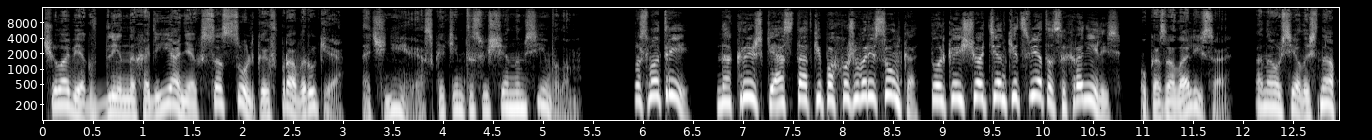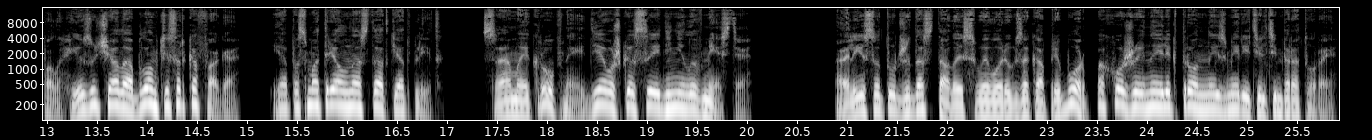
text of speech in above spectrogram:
Человек в длинных одеяниях с сосулькой в правой руке. Точнее, с каким-то священным символом. «Посмотри! На крышке остатки похожего рисунка, только еще оттенки цвета сохранились», — указала Алиса. Она уселась на пол и изучала обломки саркофага. Я посмотрел на остатки от плит. Самые крупные девушка соединила вместе. Алиса тут же достала из своего рюкзака прибор, похожий на электронный измеритель температуры,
